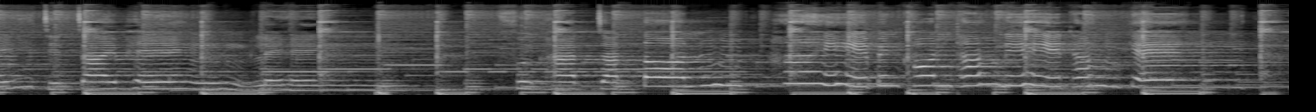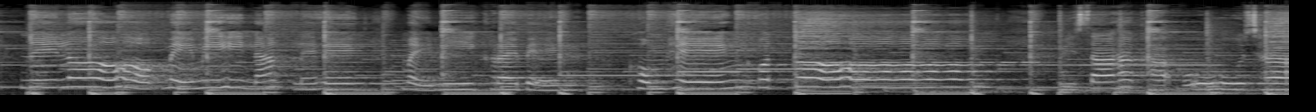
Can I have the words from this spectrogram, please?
ยจิตใจเพ่งเล็ง ฝึกหัดจัดตน ให้เป็นคนทั้งดีทั้งเก่ง ในโลกไม่มีนักเลง ไม่มีใครเบ่งคมเหงคดโกงาขบูชา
